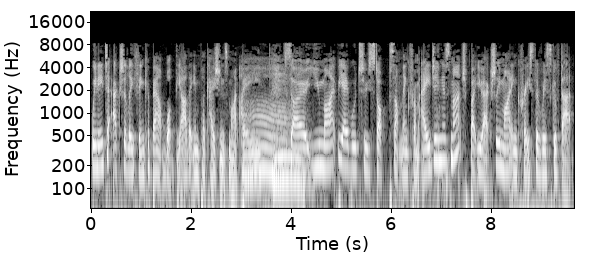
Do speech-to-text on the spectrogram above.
we need to actually think about what the other implications might be. So, you might be able to stop something from aging as much, but you actually might increase the risk of that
